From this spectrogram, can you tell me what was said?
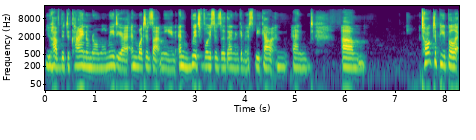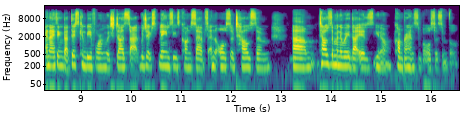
you have the decline of normal media. And what does that mean? And which voices are then going to speak out and, and, um, talk to people. And I think that this can be a forum which does that, which explains these concepts and also tells them, um, tells them in a way that is, you know, comprehensible, also simple.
